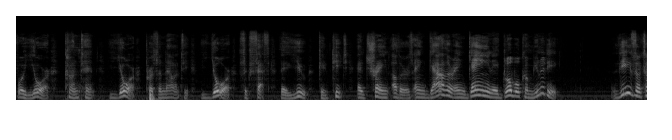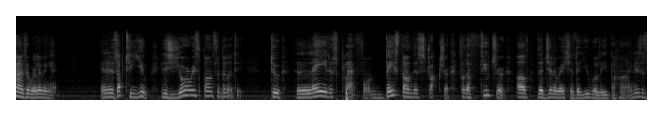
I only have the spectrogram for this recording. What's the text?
for your content, your personality, your success that you can teach and train others and gather and gain a global community. These are the times that we're living in. And it is up to you. It is your responsibility to lay this platform based on this structure for the future of the generations that you will leave behind. This is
